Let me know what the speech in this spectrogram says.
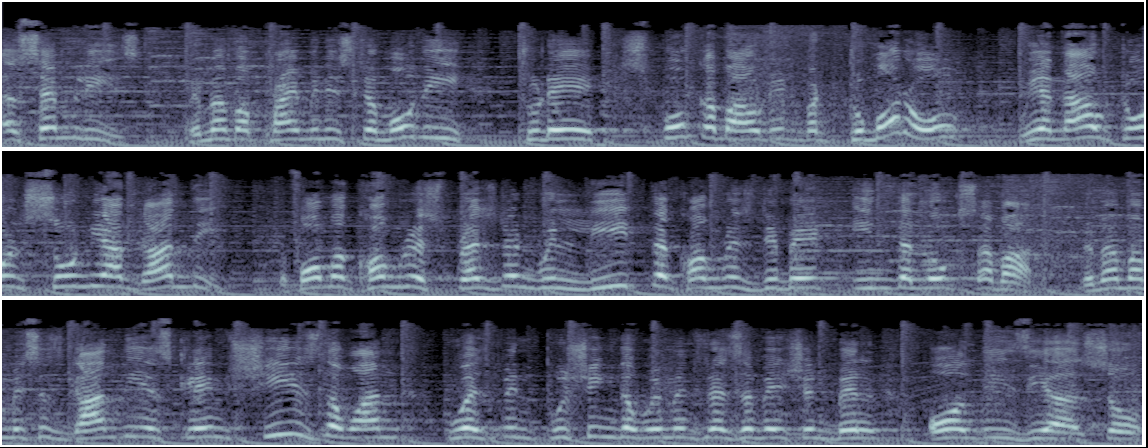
assemblies. Remember, Prime Minister Modi today spoke about it, but tomorrow we are now told Sonia Gandhi former Congress president will lead the Congress debate in the Lok Sabha. Remember, Mrs. Gandhi has claimed she is the one who has been pushing the women's reservation bill all these years. So,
